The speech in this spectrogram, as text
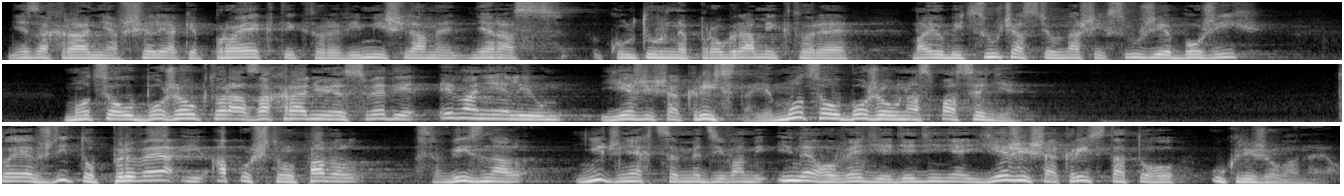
nezachránia všelijaké projekty, ktoré vymýšľame, neraz kultúrne programy, ktoré majú byť súčasťou našich služieb Božích. Mocou Božou, ktorá zachraňuje svet, je evanielium Ježiša Krista. Je mocou Božou na spasenie. To je vždy to prvé, i Apoštol Pavel vyznal, nič nechcem medzi vami iného vedieť, jedine Ježiša Krista toho ukrižovaného.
